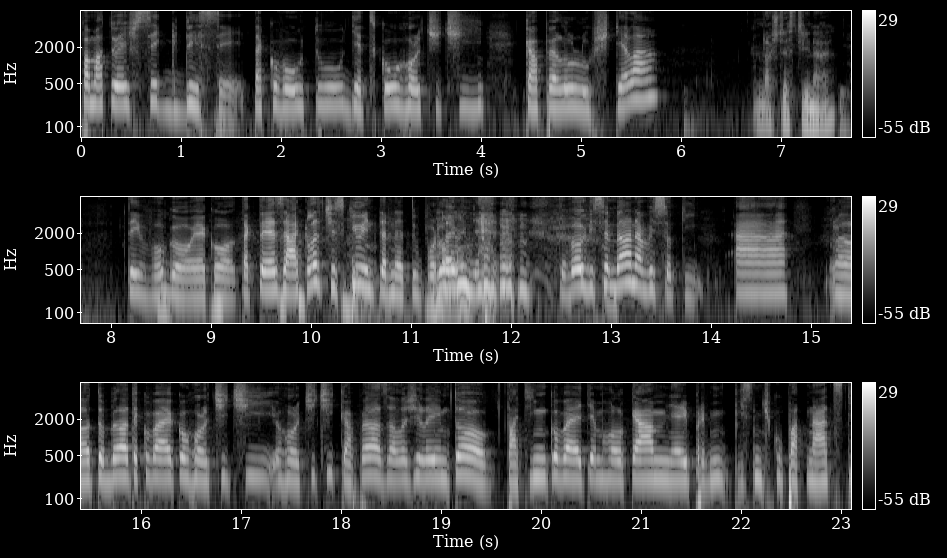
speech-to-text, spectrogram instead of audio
pamatuješ si kdysi takovou tu dětskou holčičí kapelu Luštěla? Naštěstí ne. Ty vogo, jako, tak to je základ českého internetu, podle No. mě. To bylo, když jsem byla na Vysoký a to byla taková jako holčičí, holčičí kapela, založili jim to tatínkové těm holkám, měli první písničku 15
